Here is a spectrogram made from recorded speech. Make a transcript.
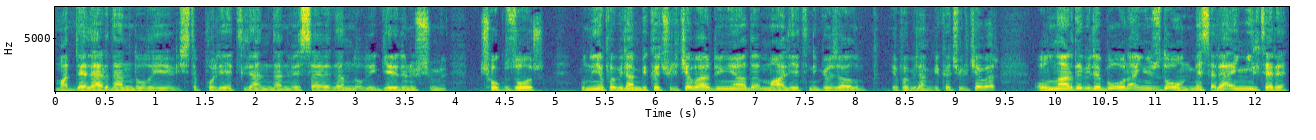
maddelerden dolayı işte polietilenden vesaireden dolayı geri dönüşümü çok zor. Bunu yapabilen birkaç ülke var dünyada. Maliyetini göze alıp yapabilen birkaç ülke var. Onlarda bile bu oran %10. Mesela İngiltere.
